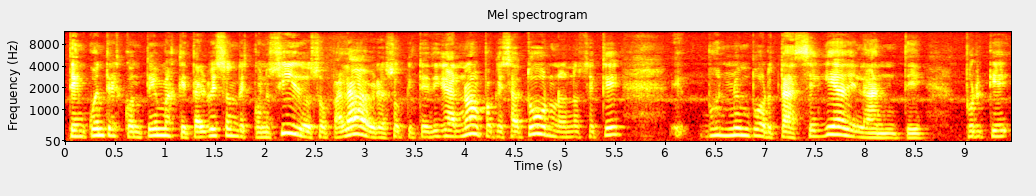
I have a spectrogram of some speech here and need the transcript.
te encuentres con temas que tal vez son desconocidos o palabras o que te digan no porque Saturno, no sé qué, vos no importa, seguí adelante, porque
